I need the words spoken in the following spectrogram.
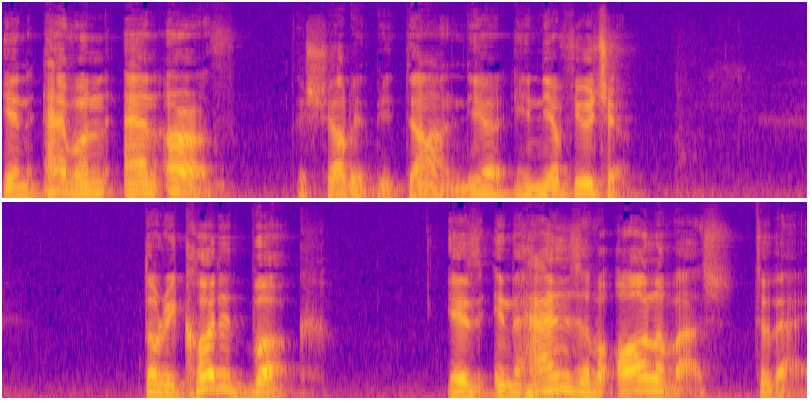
in heaven and earth. Shall it be done near in near future. The recorded book is in the hands of all of us today.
